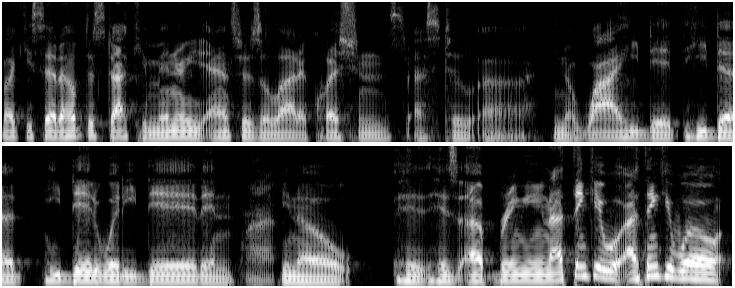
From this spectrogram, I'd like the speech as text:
like you said, I hope this documentary answers a lot of questions as to uh, you know why he did he did he did what he did, and Right. you know his, his upbringing. I think it will. I think it will.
